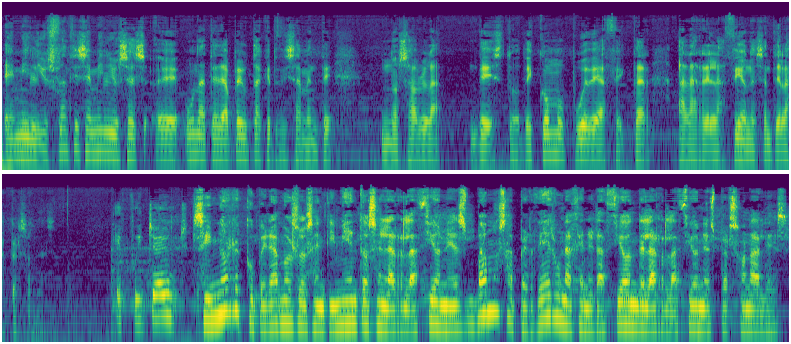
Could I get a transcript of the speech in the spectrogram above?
Emilius. Francis Emilius es eh, una terapeuta que precisamente nos habla de esto, de cómo puede afectar a las relaciones entre las personas. Si no recuperamos los sentimientos en las relaciones, vamos a perder una generación de las relaciones personales.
